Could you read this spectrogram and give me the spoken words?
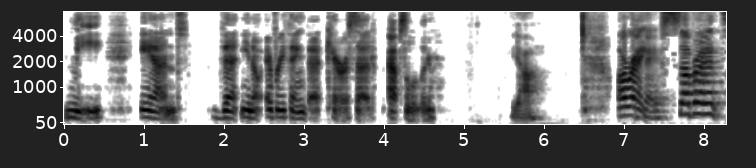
me? And that you know everything that Kara said. Absolutely. Yeah. All right. Okay. Severance.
